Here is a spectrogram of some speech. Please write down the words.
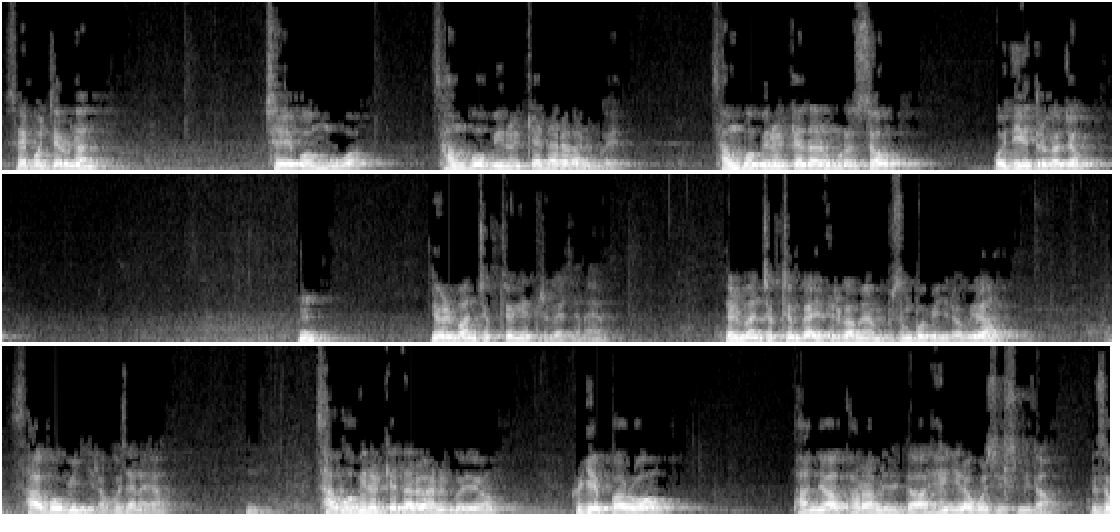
세 번째로는 재범무와 삼법인을 깨달아가는 거예요. 삼법인을 깨달음으로써 어디에 들어가죠? 응? 열반 적정에 들어가잖아요. 열반 적정까지 들어가면 무슨 법인이라고요? 사법인이라고 하잖아요. 사법인을 깨달아가는 거예요. 그게 바로 반야 바라밀다 행이라고 할 수 있습니다. 그래서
